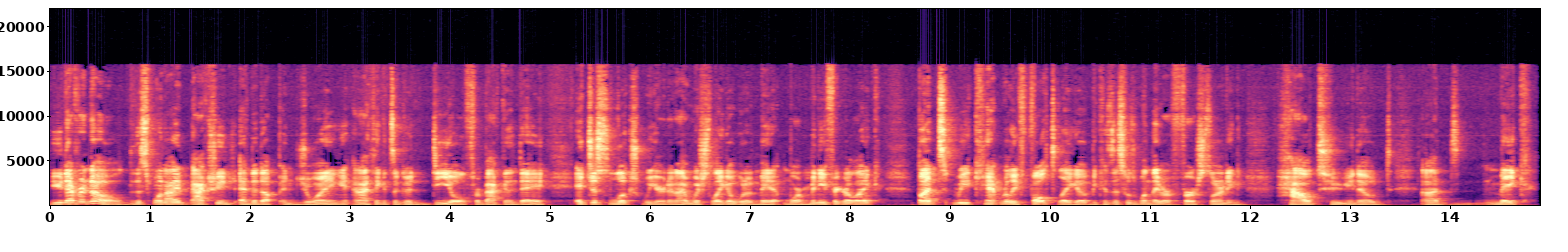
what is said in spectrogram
you never know. This one I actually ended up enjoying, and I think it's a good deal for back in the day. It just looks weird, and I wish LEGO would have made it more minifigure-like, but we can't really fault LEGO because this was when they were first learning how to, you know, uh, make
